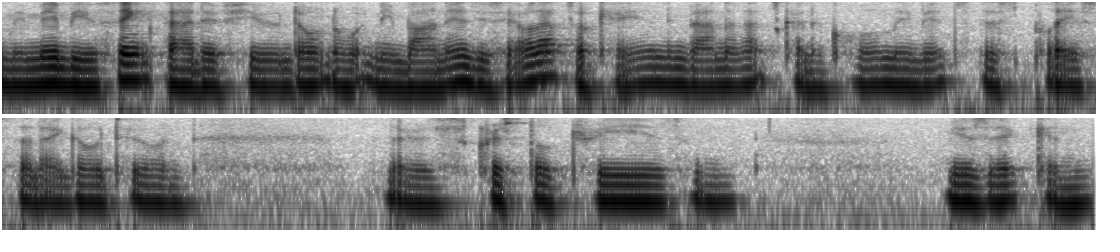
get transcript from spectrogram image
I mean, maybe you think that if you don't know what Nibbana is, you say, oh, that's okay, Nibbana, that's kind of cool. Maybe it's this place that I go to and there's crystal trees and music and,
